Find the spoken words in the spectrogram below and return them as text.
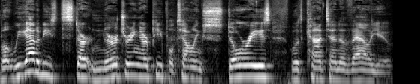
But we got to be start nurturing our people, telling stories with content of value,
